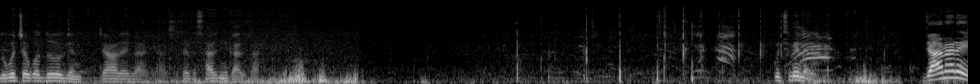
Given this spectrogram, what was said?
दो चौका दो गेंद। चार है था सात निकालता। कुछ भी नहीं। जाना रे।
